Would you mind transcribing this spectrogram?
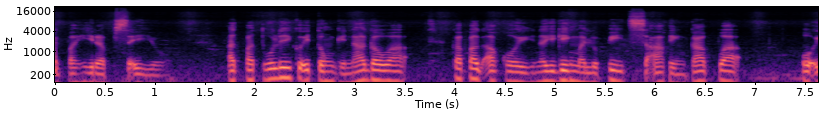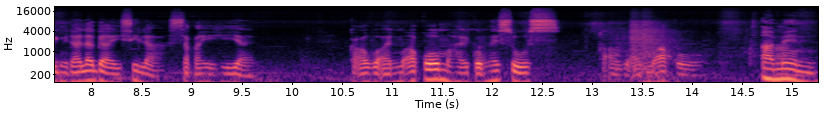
nagpahirap sa iyo. At patuloy ko itong ginagawa kapag ako'y nagiging malupit sa aking kapwa o inilalagay sila sa kahihiyan. Kaawaan mo ako, mahal kong Jesus. Kaawaan mo ako. Amen.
